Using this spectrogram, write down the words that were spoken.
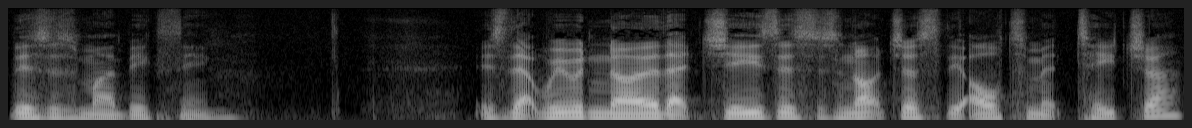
this is my big thing is that we would know that Jesus is not just the ultimate teacher,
